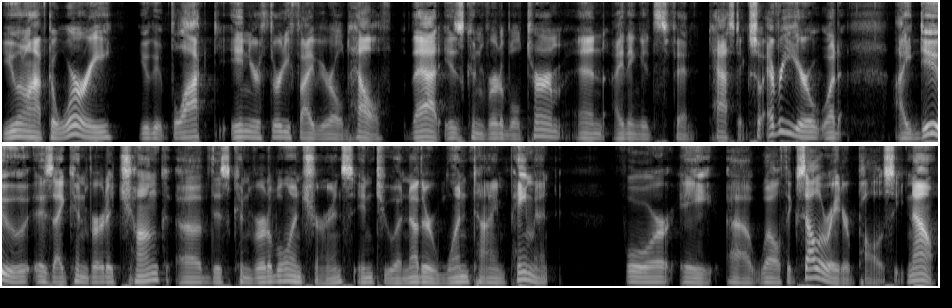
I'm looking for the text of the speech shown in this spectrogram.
you don't have to worry. You get blocked in your 35 year old health. That is convertible term and i think it's fantastic. So every year what i do is i convert a chunk of this convertible insurance into another one time payment for a uh, wealth accelerator policy. Now,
